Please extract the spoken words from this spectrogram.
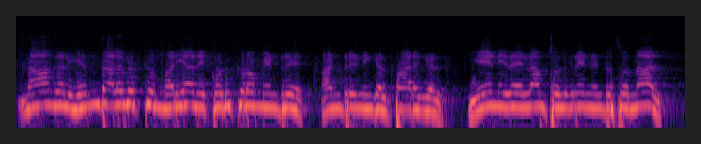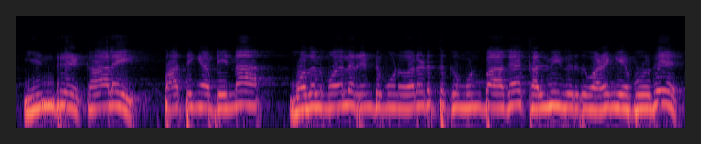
நாங்கள் எந்த அளவுக்கு மரியாதை கொடுக்கிறோம் என்று அன்று நீங்கள் பாருங்கள். ஏன் இதையெல்லாம் சொல்கிறேன் என்று சொன்னால் இன்று காலை பார்த்தீங்க அப்படின்னா முதல் முதல்ல ரெண்டு மூணு வருடத்துக்கு முன்பாக கல்வி விருது வழங்கிய போது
